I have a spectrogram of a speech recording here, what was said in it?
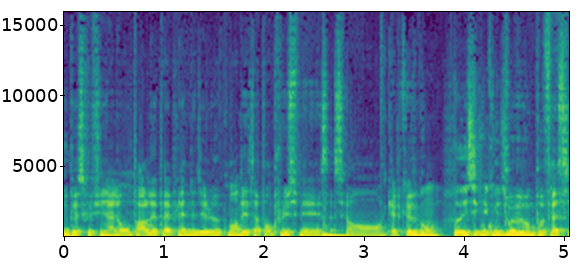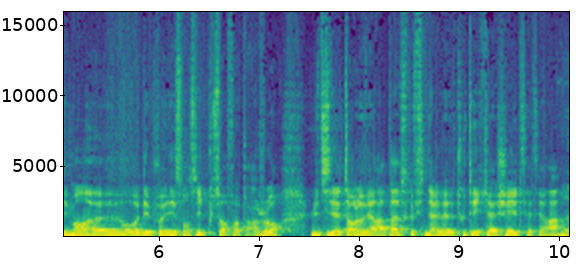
Oui, parce qu'au final, on parle de pipeline de développement d'étapes en plus, mais ça se fait en quelques secondes. Oui, c'est Donc on peut, on peut facilement euh, redéployer son site plusieurs fois par jour. L'utilisateur le verra pas parce qu'au final tout est caché, etc. Ouais.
